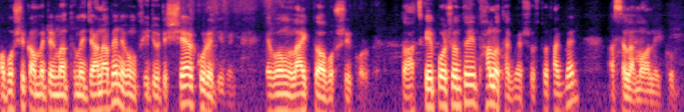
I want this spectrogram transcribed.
অবশ্যই কমেন্টের মাধ্যমে জানাবেন এবং ভিডিওটি শেয়ার করে দিবেন এবং লাইক তো অবশ্যই করবেন। তো আজকে এই পর্যন্তই। ভালো থাকবেন, সুস্থ থাকবেন। আসসালামু আলাইকুম।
